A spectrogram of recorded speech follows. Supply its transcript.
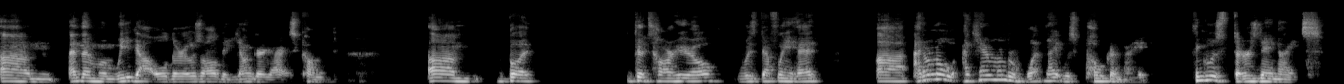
Um, and then when we got older, it was all the younger guys coming. Um, but Guitar Hero was definitely hit. Uh, I don't know. I can't remember what night was poker night. I think it was Thursday nights.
